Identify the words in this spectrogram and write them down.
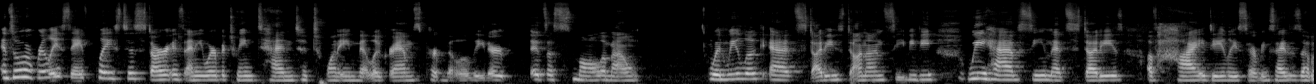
And so a really safe place to start is anywhere between 10 to 20 milligrams per milliliter. It's a small amount when we look at studies done on CBD, we have seen that studies of high daily serving sizes of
